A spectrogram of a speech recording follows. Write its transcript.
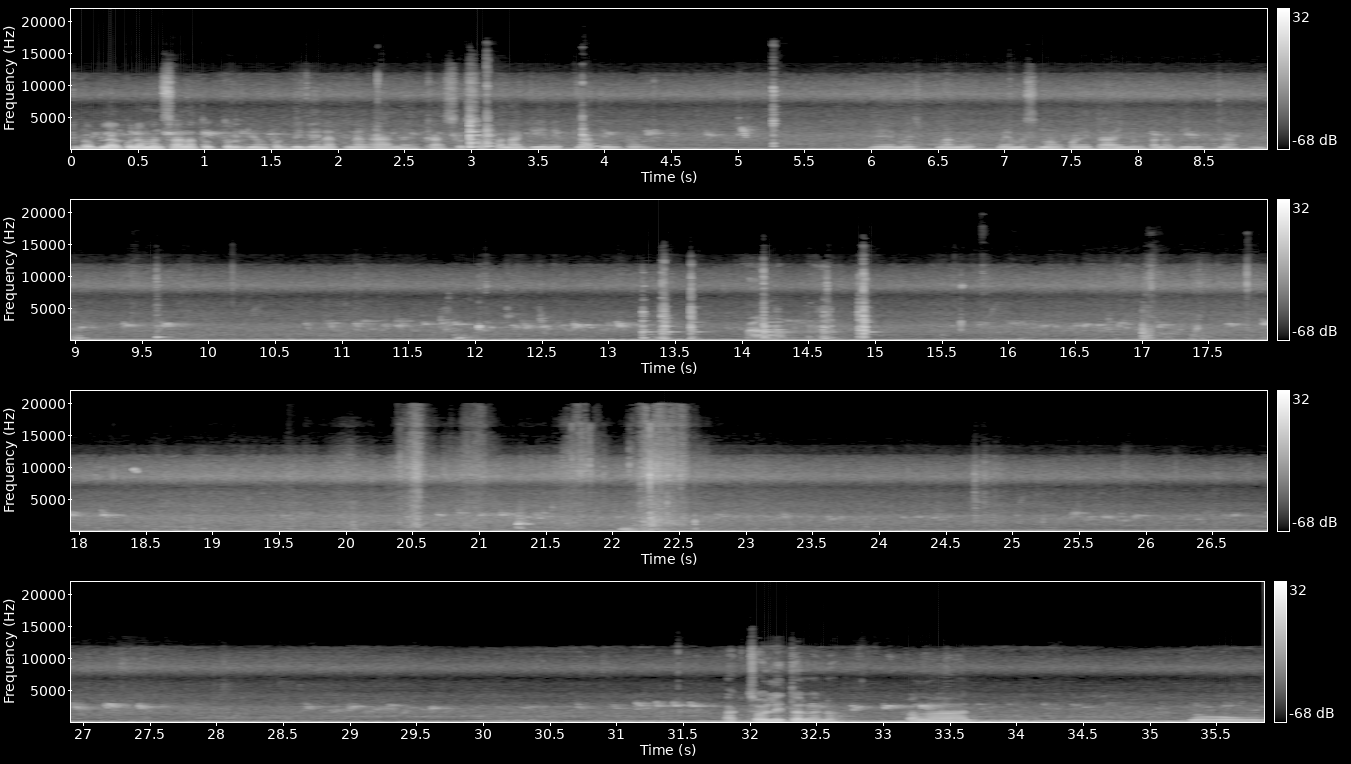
ibablog ko naman sana to tol yung pagbigay natin ng alay. Kaso sa panaginip natin tol may, may, may masamang pangitain yung panaginip natin tol Actually tol ano, pang ah, nung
